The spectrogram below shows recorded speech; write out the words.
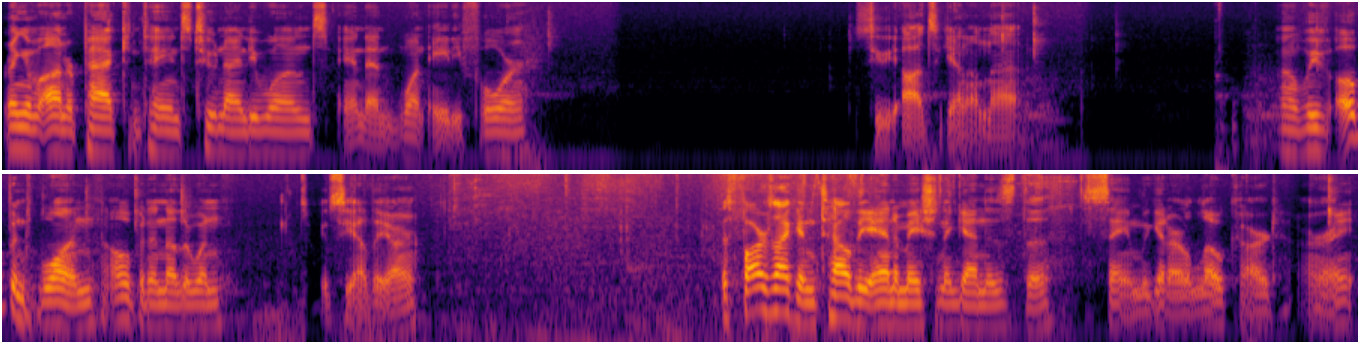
Ring of Honor pack contains two 91s and then 184. See the odds again on that. Uh, we've opened one. I'll open another one so we can see how they are. As far as I can tell, the animation again is the same. We get our low card, alright?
